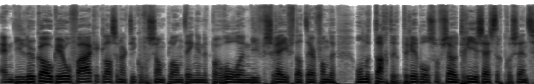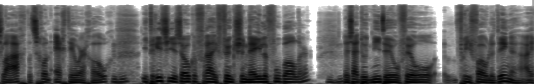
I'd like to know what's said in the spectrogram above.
en die lukken ook heel vaak. Ik las een artikel van Sam Planting in het Parool en die schreef dat er van de 180 dribbles of zo 63% slaagt. Dat is gewoon echt heel erg hoog. Mhm. Idrissi is ook een vrij functionele voetballer. Mhm. Dus hij doet niet heel veel frivole dingen. Hij,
